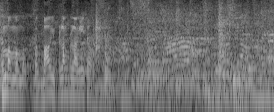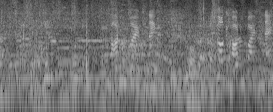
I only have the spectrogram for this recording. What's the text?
금방 막, 막, 막 마음이 블랑블랑해져. 마룬 파이브네 어. 추억의 마룬 파이브네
